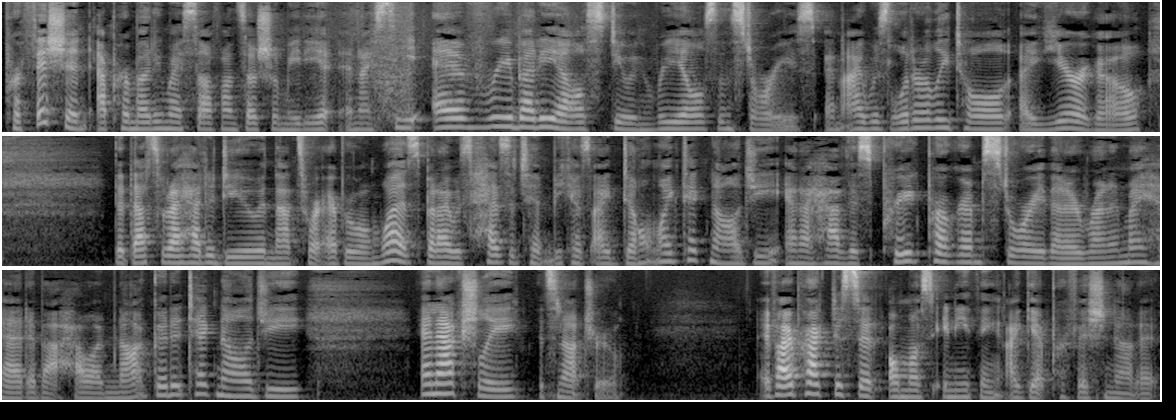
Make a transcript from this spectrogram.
proficient at promoting myself on social media, and I see everybody else doing reels and stories. And I was literally told a year ago that that's what I had to do and that's where everyone was. But I was hesitant because I don't like technology, and I have this pre programmed story that I run in my head about how I'm not good at technology. And actually, it's not true. If I practiced at almost anything, I get proficient at it.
